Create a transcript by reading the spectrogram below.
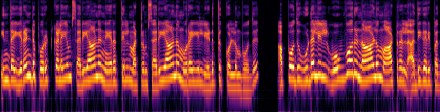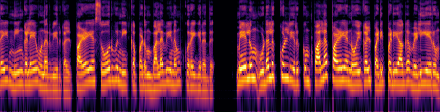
இந்த இரண்டு பொருட்களையும் சரியான நேரத்தில் மற்றும் சரியான முறையில் எடுத்துக்கொள்ளும்போது அப்போது உடலில் ஒவ்வொரு நாளும் ஆற்றல் அதிகரிப்பதை நீங்களே உணர்வீர்கள். பழைய சோர்வு நீக்கப்படும் பலவீனம் குறைகிறது. மேலும் உடலுக்குள் இருக்கும் பல பழைய நோய்கள் படிப்படியாக வெளியேறும்.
